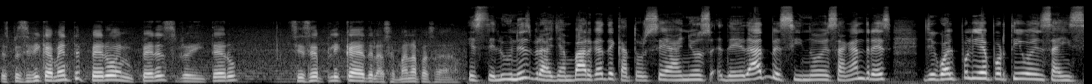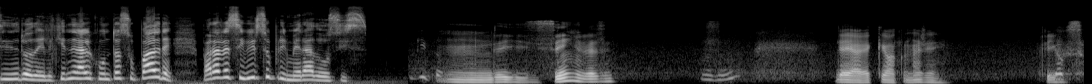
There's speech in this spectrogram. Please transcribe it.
específicamente, pero en Pérez, reitero, sí se aplica desde la semana pasada. Este lunes, Brian Vargas, de 14 años de edad, vecino de San Andrés, llegó al Polideportivo en San Isidro del General junto a su padre para recibir su primera dosis. Mm, sí, sí. Uh Ya había que vacunarse. Fijos.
